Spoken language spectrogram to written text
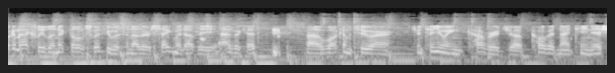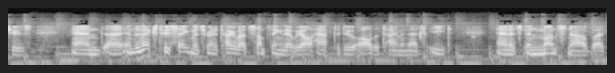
Welcome back, Cleveland. Nick Phillips with you with another segment of The Advocate. Uh, welcome to our continuing coverage of COVID 19 issues. And uh, in the next two segments, we're going to talk about something that we all have to do all the time, and that's eat. And it's been months now, but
